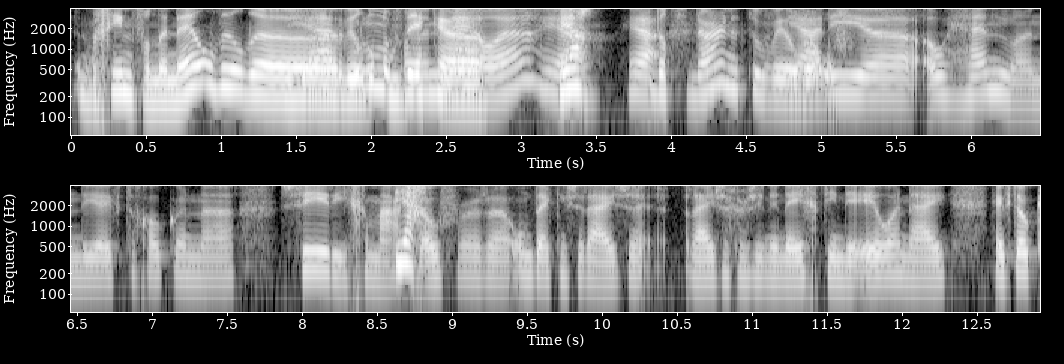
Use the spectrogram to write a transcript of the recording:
het begin van de Nijl wilde, ja, wilde ontdekken. Nijl, hè? Ja. ja. Ja. Dat ze daar naartoe wilde. Ja, die uh, O'Hanlon, die heeft toch ook een uh, serie gemaakt ja. over uh, ontdekkingsreizigers in de 19e eeuw. En hij heeft ook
